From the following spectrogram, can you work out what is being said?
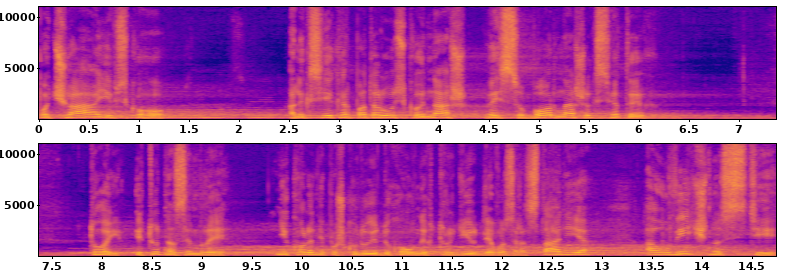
Почаївського, Олексія Карпаторуського, наш весь собор наших святих. Той і тут на землі ніколи не пошкодує духовних трудів для возростання, а у вічності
